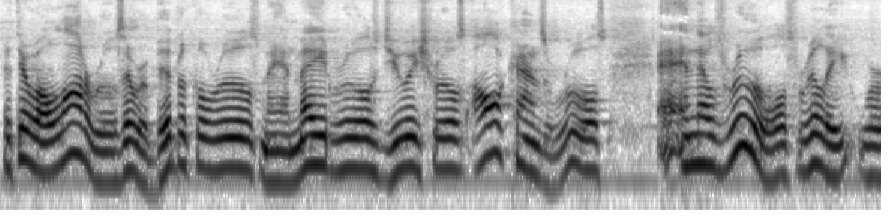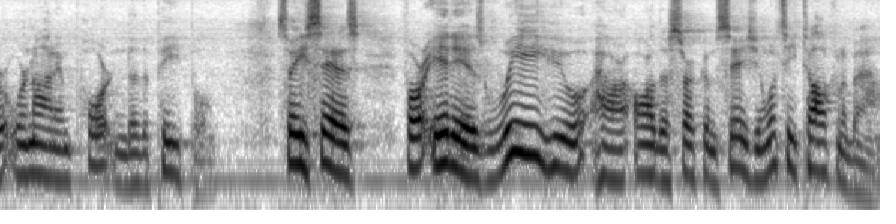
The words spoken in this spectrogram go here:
that there were a lot of rules. There were biblical rules, man made rules, Jewish rules, all kinds of rules. And those rules really were, were not important to the people. So he says, For it is we who are, are the circumcision. What's he talking about?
